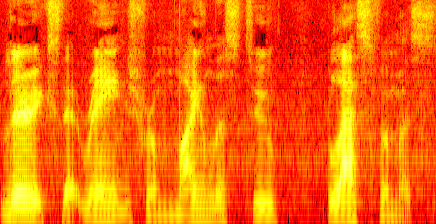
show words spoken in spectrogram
Lyrics that range from mindless to blasphemous.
